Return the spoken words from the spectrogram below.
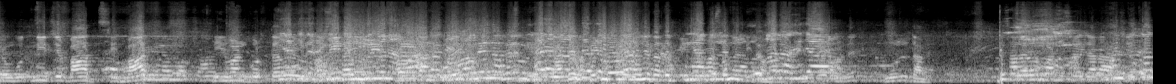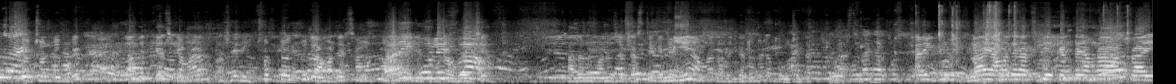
এবং বুতনির যে বাঁধ, সেই বাঁধ নির্মাণ করতে হবে সমাধান করে হয়েছে তাদের পুনর্বাসন মূল দাবি। সাধারণ মানুষরা যারা আছে চণ্ডীপুরে তাদেরকে আজকে আমরা ছোট্ট একটু যে আমাদের সামর্থ্য হয়েছে সাধারণ মানুষের কাছ থেকে নিয়ে আমরা তাদের কাছে সেটা পৌঁছে থাকতে প্রায় আমাদের আজকে এখানটায় আমরা প্রায়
